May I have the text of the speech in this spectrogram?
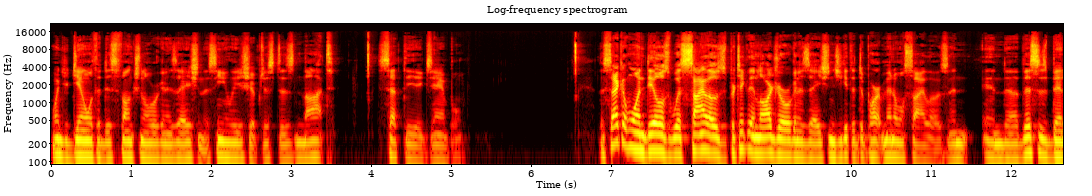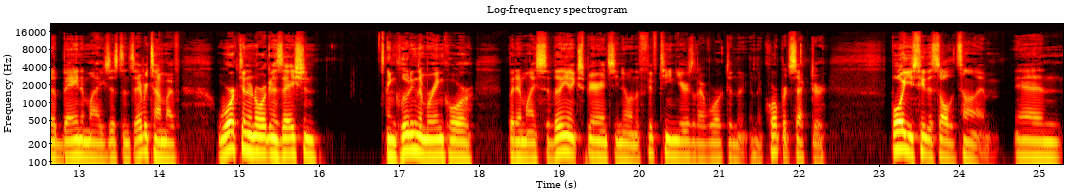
when you're dealing with a dysfunctional organization. The senior leadership just does not set the example. The second one deals with silos, particularly in larger organizations. You get the departmental silos, and and uh, this has been a bane in my existence. Every time I've worked in an organization, including the Marine Corps, but in my civilian experience, you know, in the 15 years that I've worked in the in the corporate sector, boy, you see this all the time, and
